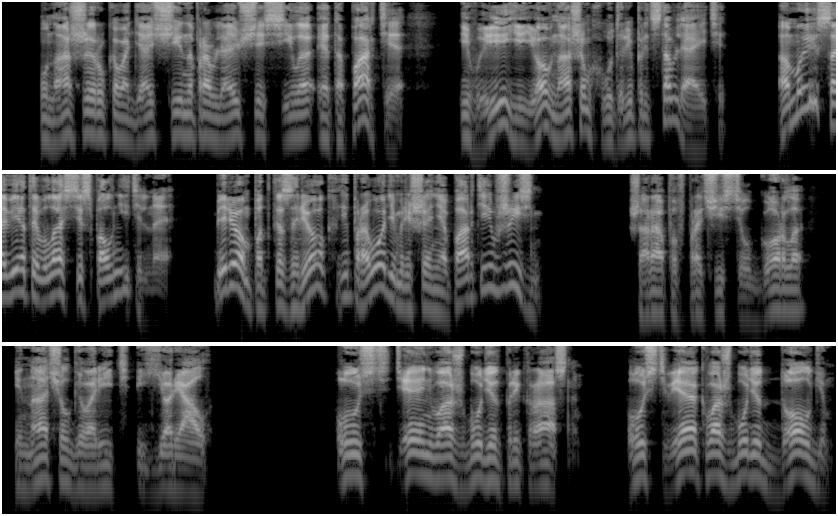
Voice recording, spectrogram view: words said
— У нас же руководящая и направляющая сила — это партия, и вы ее в нашем хуторе представляете. А мы — совет и власть исполнительная. Берем под козырек и проводим решение партии в жизнь. Шарапов прочистил горло и начал говорить «Йорял». «Пусть день ваш будет прекрасным, пусть век ваш будет долгим,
